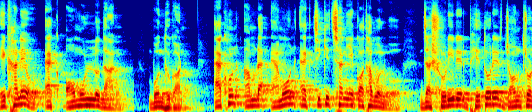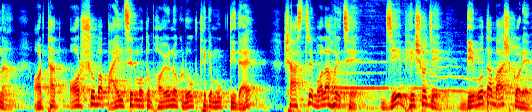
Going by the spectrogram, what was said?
এখানেও এক অমূল্য দান। বন্ধুগণ এখন আমরা এমন এক চিকিৎসা নিয়ে কথা বলব, যা শরীরের ভেতরের যন্ত্রণা, অর্থাৎ অর্শ বা পাইলসের মতো ভয়ানক রোগ থেকে মুক্তি দেয়। শাস্ত্রে বলা হয়েছে, যে ভেষজে দেবতা বাস করেন,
